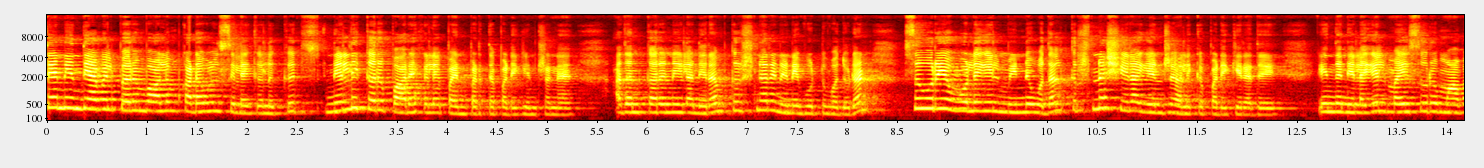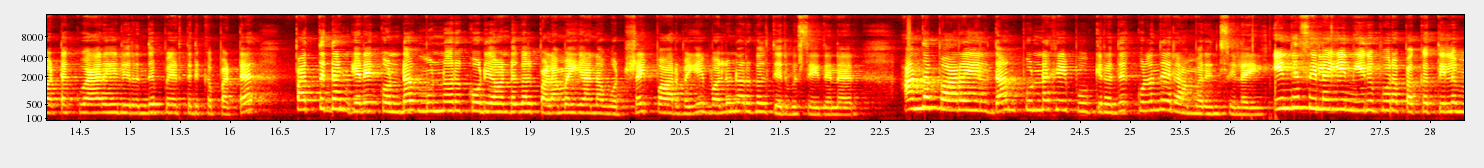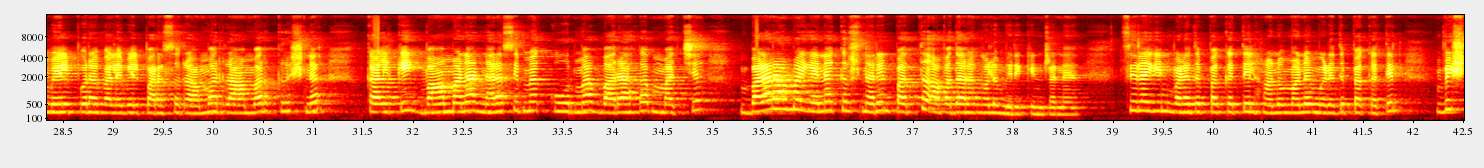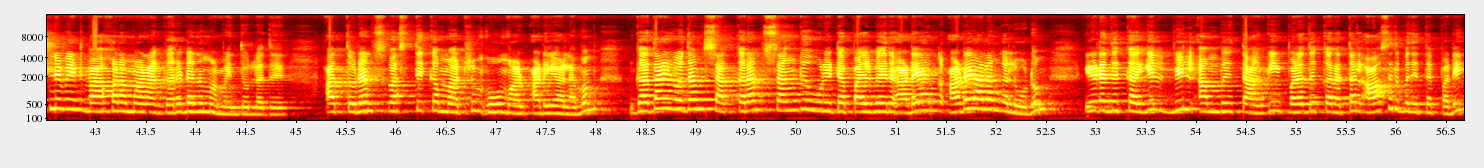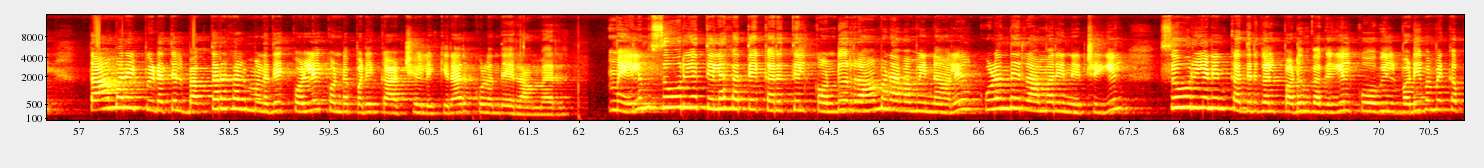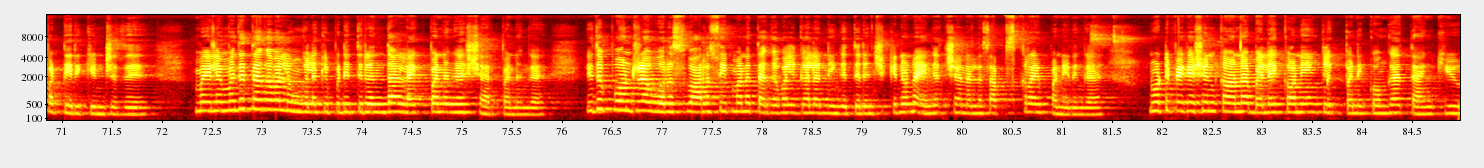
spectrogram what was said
தென்னிந்தியாவில் பெரும்பாலும் கடவுள் சிலைகளுக்கு நெல்லிக்கரு பாறைகளே பயன்படுத்தப்படுகின்றன. அதன் கருநீல நிறம் கிருஷ்ணரை நினைவூட்டுவதுடன் சூரிய ஒளியில் மின்னுவதால் கிருஷ்ணஷீலா என்று அழைக்கப்படுகிறது. இந்த நிலையில் மைசூரு மாவட்ட குவாரியிலிருந்து பெயர்த்தெடுக்கப்பட்ட பத்து டன் எடை கொண்ட முன்னூறு கோடி ஆண்டுகள் பழமையான ஒற்றை பார்வையை வல்லுநர்கள் தேர்வு செய்தனர். அந்த பாறையில் தான் புன்னகை பூக்கிறது குழந்தை ராமரின் சிலை. இந்த சிலையின் இருபுற பக்கத்திலும் மேல்புற வளைவில் பரசுராமர் ராமர் கிருஷ்ணர் கல்கி வாமன நரசிம்ம கூர்ம வரக மச்ச பலராம என கிருஷ்ணரின் பத்து அவதாரங்களும் இருக்கின்றன. சிலையின் வலது பக்கத்தில் ஹனுமனும் இடது பக்கத்தில் விஷ்ணுவின் வாகனமான கருடனும் அமைந்துள்ளது. அத்துடன் ஸ்வஸ்திகம் மற்றும் ஓம் அடையாளமும் கதாயுதம் சக்கரம் சங்கு உள்ளிட்ட பல்வேறு அடையாள அடையாளங்களோடும் இடது கையில் வில் அம்பு தாங்கி வலது கரத்தால் ஆசிர்வதித்தபடி தாமரை பீடத்தில் பக்தர்கள் மனதை கொள்ளை கொண்டபடி காட்சியளிக்கிறார் குழந்தை ராமர். மேலும் சூரிய திலகத்தை கருத்தில் கொண்டு ராமநவமி நாளில் குழந்தை ராமரின் நெற்றியில் சூரியனின் கதிர்கள் படும் வகையில் கோவில் வடிவமைக்கப்பட்டிருக்கின்றது. மேலும் இந்த தகவல் உங்களுக்கு பிடித்திருந்தால் லைக் பண்ணுங்க ஷேர் பண்ணுங்க. இது போன்ற ஒரு சுவாரஸ்யமான தகவல்களை நீங்க தெரிஞ்சுக்கணும்னா எங்க சேனலை சப்ஸ்கிரைப் பண்ணிடுங்க. நோட்டிஃபிகேஷனுக்கான பெல் ஐக்கானையும் கிளிக் பண்ணிக்கோங்க. Thank you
